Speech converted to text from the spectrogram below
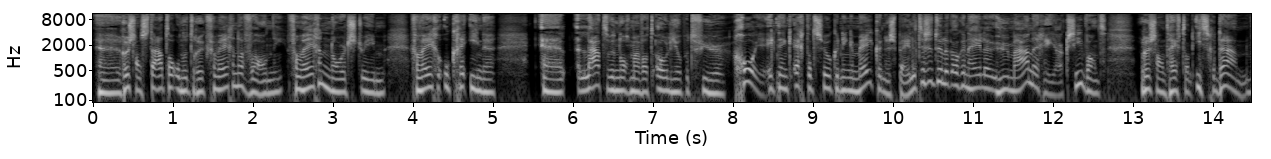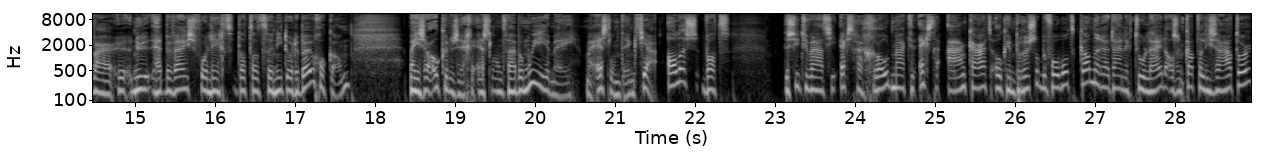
eh, Rusland staat al onder druk vanwege Navalny, vanwege Nord Stream, vanwege Oekraïne. Eh, laten we nog maar wat olie op het vuur gooien. Ik denk echt dat zulke dingen mee kunnen spelen. Het is natuurlijk ook een hele humane reactie, want Rusland heeft dan iets gedaan waar eh, nu het bewijs voor ligt dat dat niet door de beugel kan. Maar je zou ook kunnen zeggen: Estland, waar bemoei je je mee? Maar Estland denkt: ja, alles wat de situatie extra groot maakt, een extra aankaart, ook in Brussel bijvoorbeeld, kan er uiteindelijk toe leiden als een katalysator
